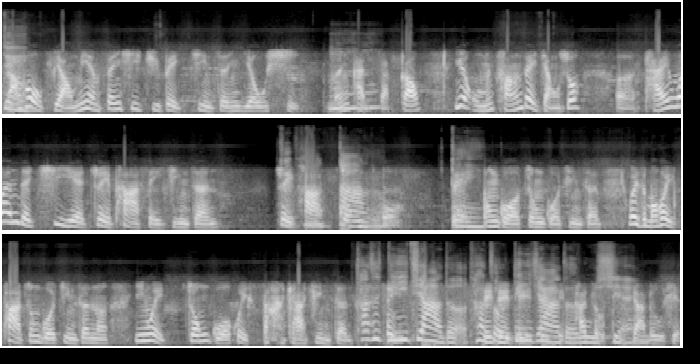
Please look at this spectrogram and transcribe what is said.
然后表面分析具备竞争优势，门槛比较高。因为我们常在讲说，呃，台湾的企业最怕谁竞争？最怕中国。对中国，中国竞争为什么会怕中国竞争呢？因为中国会杀价竞争，它是低价的，它走低价的路线，低价路线。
